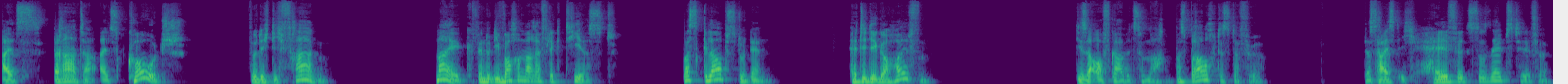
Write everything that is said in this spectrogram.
Als Berater, als Coach würde ich dich fragen, Mike, wenn du die Woche mal reflektierst, was glaubst du denn? Hätte dir geholfen, diese Aufgabe zu machen? Was braucht es dafür? Das heißt, ich helfe zur Selbsthilfe.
